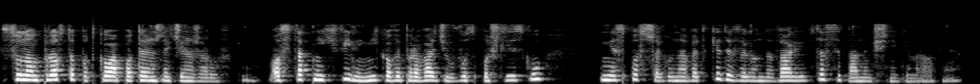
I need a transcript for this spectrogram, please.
sunął prosto pod koła potężnej ciężarówki. W ostatniej chwili Miko wyprowadził wóz po ślizgu i nie spostrzegł nawet, kiedy wylądowali w zasypanym śniegiem rowie.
